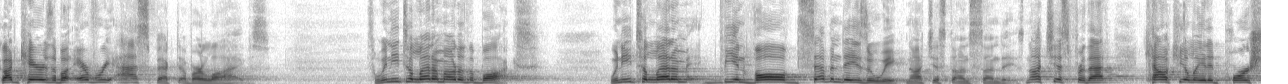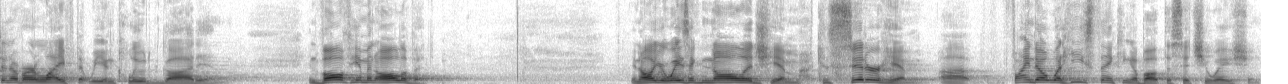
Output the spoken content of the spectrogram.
God cares about every aspect of our lives. So we need to let Him out of the box. We need to let Him be involved seven days a week, not just on Sundays, not just for that calculated portion of our life that we include God in. Involve Him in all of it. In all your ways, acknowledge Him, consider Him, uh, find out what He's thinking about the situation.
